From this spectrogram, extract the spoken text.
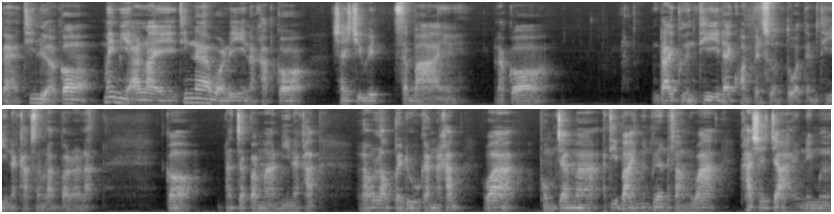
แต่ที่เหลือก็ไม่มีอะไรที่น่าวอรี่นะครับ ก็ใช้ชีวิตสบาย แล้วก็ได้พื้นที่ได้ความเป็นส่วนตัวเต็มที่นะครับสำหรับบาราลัดก็น่าจะประมาณนี้นะครับ แล้วเราไปดูกันนะครับ ว่าผมจะมาอธิบายเพื่อนๆฟังว่า ค่าใช้จ่ายในเมือง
